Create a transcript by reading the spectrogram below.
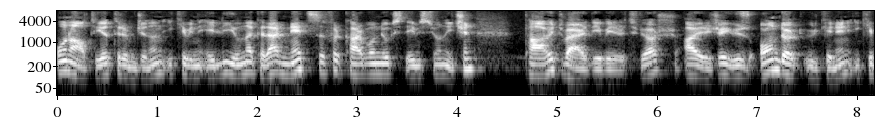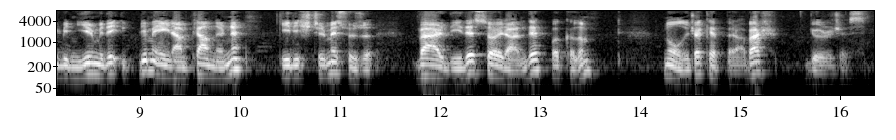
16 yatırımcının 2050 yılına kadar net sıfır karbondioksit emisyonu için taahhüt verdiği belirtiliyor. Ayrıca 114 ülkenin 2020'de iklim eylem planlarını geliştirme sözü verdiği de söylendi. Bakalım ne olacak hep beraber göreceğiz.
